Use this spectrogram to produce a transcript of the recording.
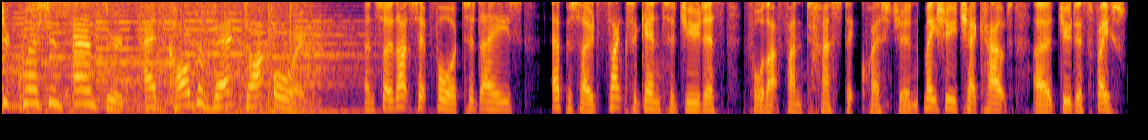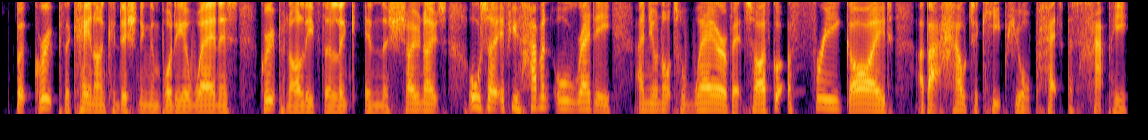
your questions answered at callthevet.org. And so that's it for today's episode. Thanks again to Judith for that fantastic question. Make sure you check out uh, Judith's Facebook group, the Canine Conditioning and Body Awareness group, and I'll leave the link in the show notes. Also, if you haven't already and you're not aware of it, so I've got a free guide about how to keep your pet as happy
